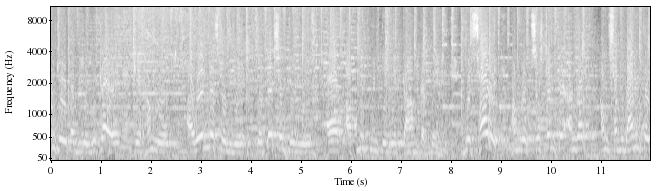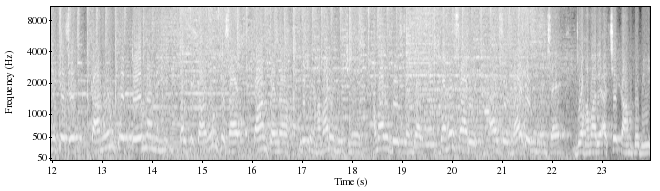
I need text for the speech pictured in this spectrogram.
उनके ऊपर भी ये लिखा है कि हम लोग अवेयरनेस के लिए प्रोटेक्शन के लिए और अपलिफ्टमेंट के लिए काम करते हैं। ये सारे हम लोग सिस्टम के अंदर हम संविधानिक तरीके से कानून को तोड़ना नहीं, बल्कि कानून के साथ काम करना। लेकिन हमारे बीच में, हमारे देश के अंदर बहुत सारे ऐसे बैड एलिमेंट्स हैं जो हमारे अच्छे काम को भी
